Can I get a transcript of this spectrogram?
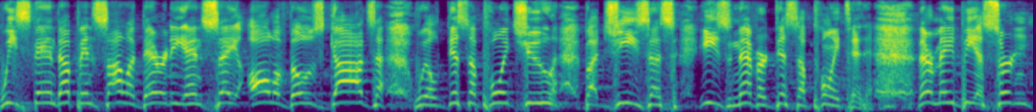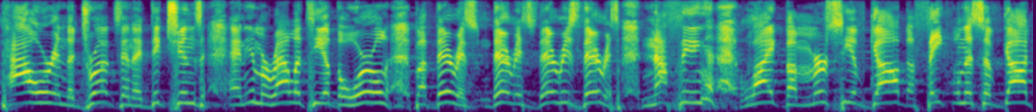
we stand up in solidarity and say, All of those gods will disappoint you, but Jesus Jesus, He's never disappointed. There may be a certain power in the drugs and addictions and immorality of the world, but there is, there is, there is, there is nothing like the mercy of God, the faithfulness of God,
